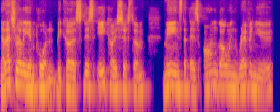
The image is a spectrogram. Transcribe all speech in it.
Now that's really important because this ecosystem means that there's ongoing revenue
